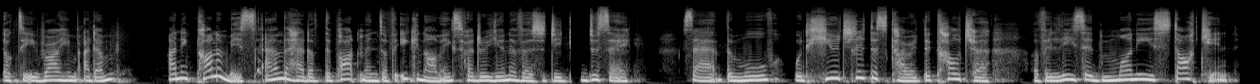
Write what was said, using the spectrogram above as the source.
Dr. Ibrahim Adam, an economist and the head of Department of Economics, Federal University, Dutse, said the move would hugely discourage the culture of illicit money stocking,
